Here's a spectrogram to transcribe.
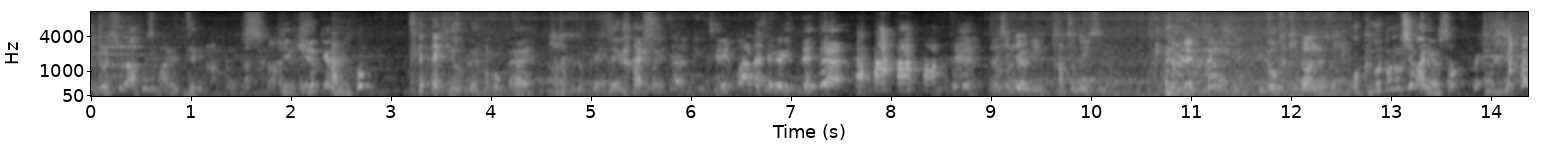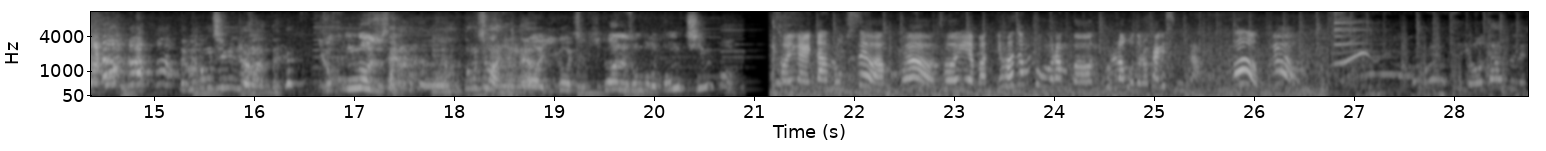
이거 술 앞에서 말했대. 아 그런가? 기, 기독교라고? 셋다 기독교라고? 네. 살짝 기독교해. 내가 알고 있는 사람 중에 제일 빨라 새벽인데. 나 심지어 여기 타투도 있습니다. 뭔데? 이거 기도하면서 어 그거 똥침 아니었어? 나 그거 똥침인 줄 알았는데. 이거 꼭 넣어주세요. 똥침 아니었나요? 와 이거 지금 기도하는 손 보고 똥침? 어, 그- 저희가 일단 롭스에 왔고요. 저희에 맞게 화장품을 한번 골라보도록 하겠습니다. 고! 고! 여자들의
